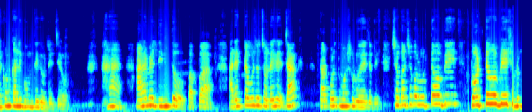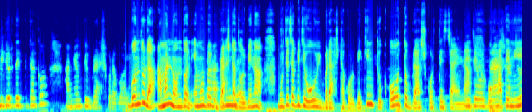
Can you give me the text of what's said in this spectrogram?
এখন খালি ঘুম থেকে উঠেছে ও। হ্যাঁ আরামের দিন তো, পাপা। আরেকটা বছর চলে গে যাক। তারপরে তোমার শুরু হয়ে যাবে। সকাল সকাল উঠতে হবে পড়তে হবে তোমরা ভিডিওটা দেখতে থাকো আমি ওকে ব্রাশ করাবো। বন্ধুরা আমার নন্দন এমনভাবে ব্রাশটা ধরবে না। বুঝে যাবে যে ওই ব্রাশটা করবে কিন্তু ও তো ব্রাশ করতে চায় না। ও হাতে নিয়ে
